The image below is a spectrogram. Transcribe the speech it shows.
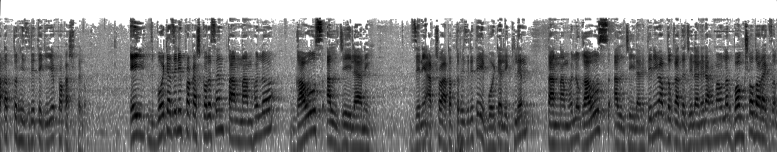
আটাত্তর হিজড়িতে গিয়ে প্রকাশ পেল। এই বইটা যিনি প্রকাশ করেছেন, তার নাম হল গাউস আল জিলানি যিনি আটশো আটাত্তর হিজড়িতে এই বইটা লিখলেন তার নাম হলো গাউস আল জিলানি তিনিও আব্দুল কাদের জিলানি রাহমাউল্লার বংশধর একজন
